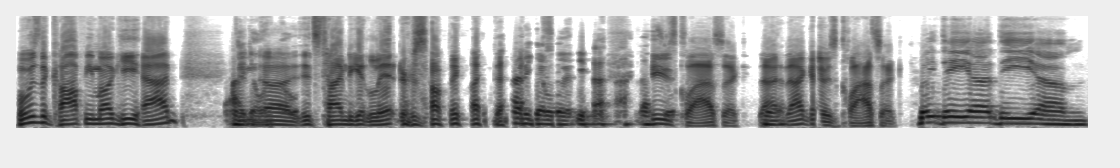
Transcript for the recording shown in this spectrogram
what was the coffee mug he had? I don't uh, know. It's time to get lit or something like that. Trying to get lit. Yeah, He was it. classic. That Yeah. that guy was classic. They, they, uh, the, um,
